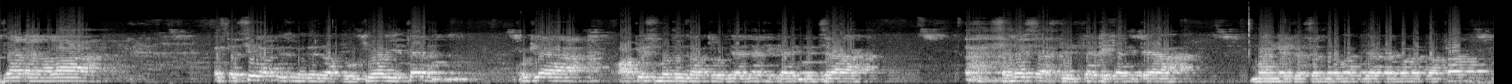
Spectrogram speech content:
ज्या टायमाला तहसील ऑफिसमध्ये जातो किंवा इतर कुठल्या ऑफिसमध्ये जातो ज्या ज्या ठिकाणी त्यांच्या समस्या असतील त्या ठिकाणी त्या मांडण्याच्या संदर्भात ज्या टायमाला जातात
